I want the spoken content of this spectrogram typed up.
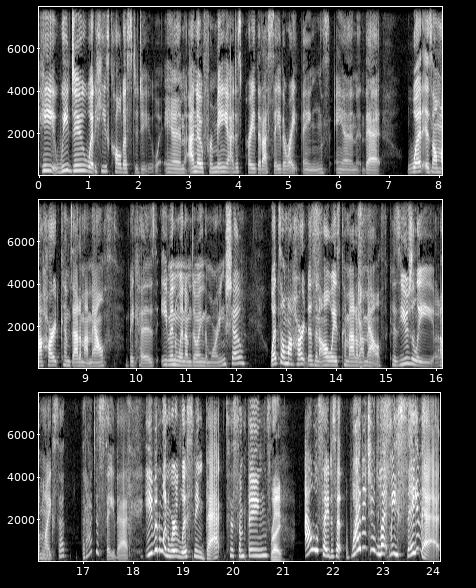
he we do what he's called us to do. And I know for me, I just pray that I say the right things and that what is on my heart comes out of my mouth. Because even when I'm doing the morning show, what's on my heart doesn't always come out of my mouth. Because usually I'm uh-huh. like, Seth, did I just say that? Even when we're listening back to some things, Right. I will say to Seth, why did you let me say that?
